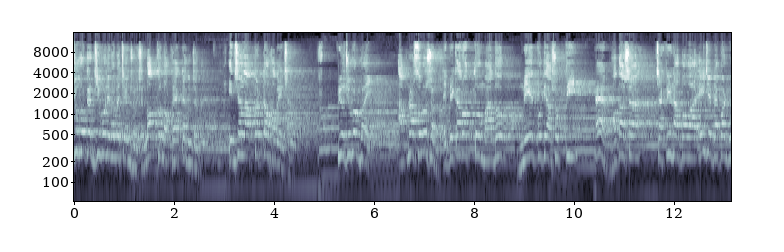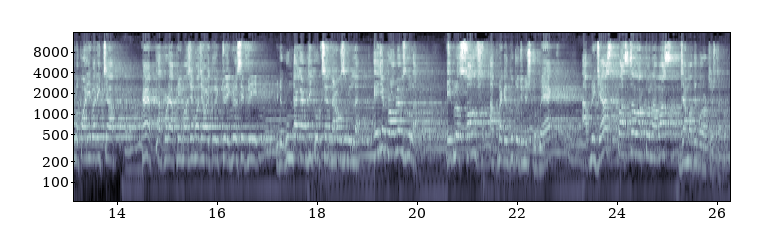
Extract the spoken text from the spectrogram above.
যুবকের জীবন এভাবে চেঞ্জ হয়েছে, লক্ষ লক্ষ, একটা দুটা ইনশাল্লাহ আপনারটাও হবে প্রিয় যুবক ভাই, আপনার সলিউশন এই বেকারত্ব, মাদক, মেয়ের প্রতি আসক্তি হ্যাঁ হতাশা, চাকরি না পাওয়া, এই যে ব্যাপারগুলো, পারিবারিক চাপ হ্যাঁ তারপরে আপনি মাঝে মাঝে হয়তো একটু এগ্রেসিভলি একটু গুন্ডাগার্দি করছেন, নাউজুবিল্লাহ। এই যে প্রবলেমসগুলো এগুলো সলভ আপনাকে দুটো জিনিস করবে। এক, আপনি জাস্ট পাঁচটা ওয়াক্ত নামাজ জামাতে পড়ার চেষ্টা করুন।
